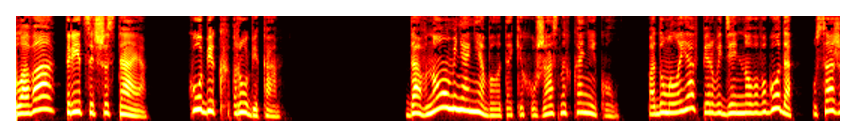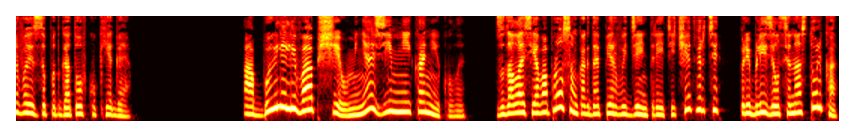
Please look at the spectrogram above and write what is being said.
Глава 36. Кубик Рубика. Давно у меня не было таких ужасных каникул, подумала я в первый день Нового года, усаживаясь за подготовку к ЕГЭ. А были ли вообще у меня зимние каникулы? Задалась я вопросом, когда первый день третьей четверти приблизился настолько,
